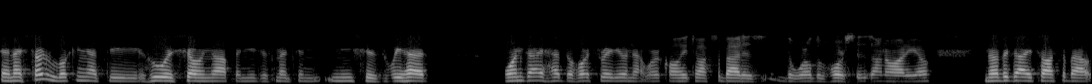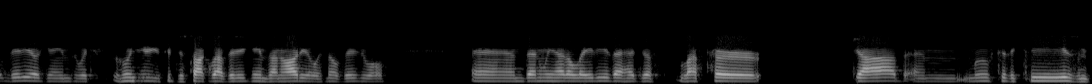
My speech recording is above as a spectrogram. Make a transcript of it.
and I started looking at the who was showing up, and you just mentioned niches. We had one guy had the Horse Radio Network. All he talks about is the world of horses on audio. Another guy talked about video games, which who knew you could just talk about video games on audio with no visuals. And then we had a lady that had just left her job and moved to the Keys and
